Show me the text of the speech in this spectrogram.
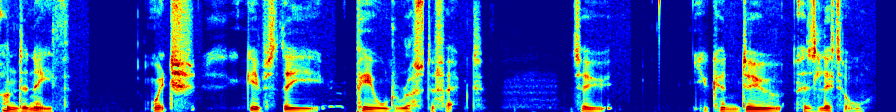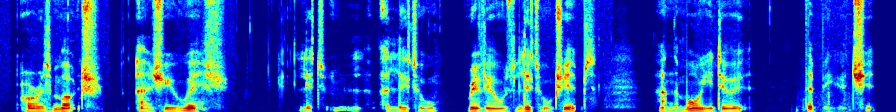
underneath, which gives the peeled rust effect. So you can do as little or as much as you wish. Little, a little reveals little chips, and the more you do it, the bigger chip,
